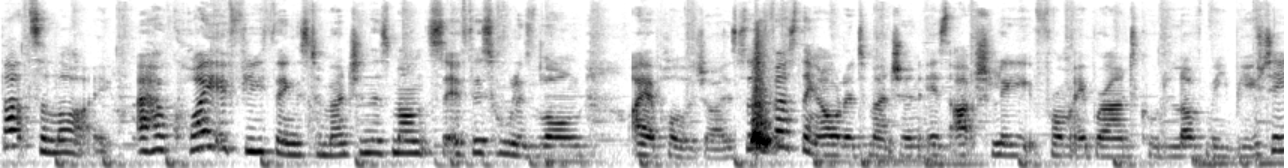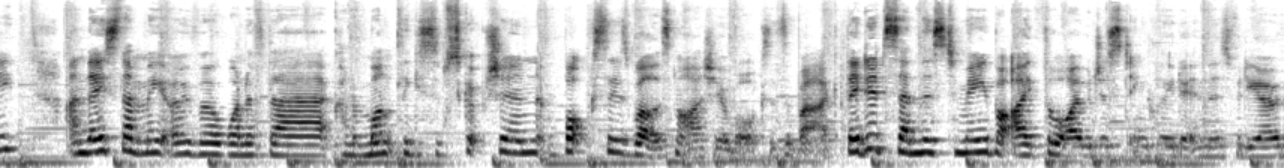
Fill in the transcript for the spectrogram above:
that's a lie. I have quite a few things to mention this month, so if this haul is long, I apologise. So the first thing I wanted to mention is actually from a brand called Love Me Beauty, and they sent me over one of their kind of monthly subscription boxes. Well, it's not actually a box, it's a bag. They did send this to me, but I thought I would just include it in this video.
